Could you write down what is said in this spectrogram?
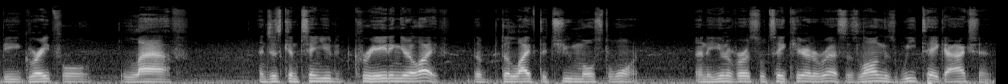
Be grateful, laugh, and just continue creating your life, the, the life that you most want. And the universe will take care of the rest as long as we take action.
